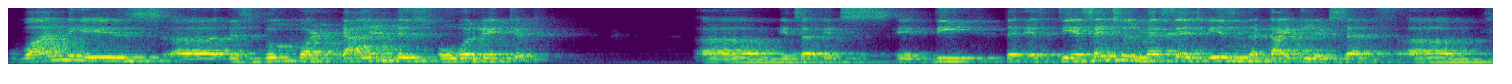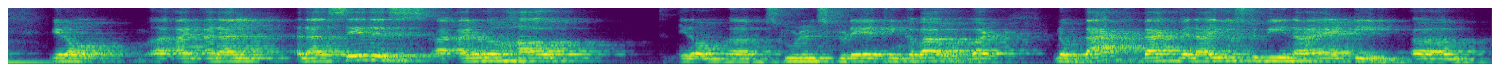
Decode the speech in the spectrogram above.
one is uh, this book called "Talent is Overrated." Um, it's a it's it, the, the the essential message is in the title itself. Um, you know, and, and I'll and I'll say this, I, I don't know how, you know, uh, students today think about, but, you know, back, back when I used to be in IIT, um,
